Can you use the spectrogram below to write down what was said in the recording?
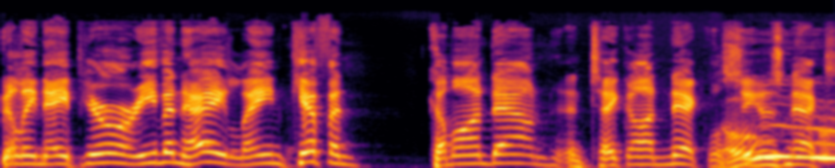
Billy Napier, or even hey Lane Kiffin. Come on down and take on Nick. We'll see Ooh. who's next.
